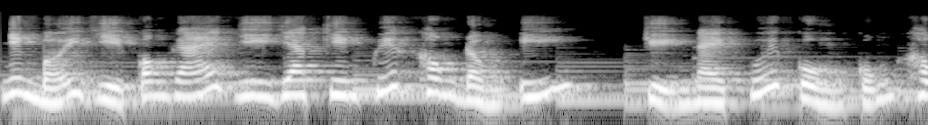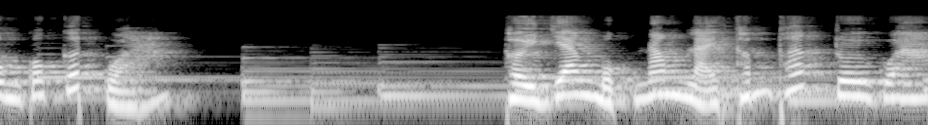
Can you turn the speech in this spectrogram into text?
nhưng bởi vì con gái Di Gia kiên quyết không đồng ý chuyện này cuối cùng cũng không có kết quả. Thời gian một năm lại thấm thoát trôi qua.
